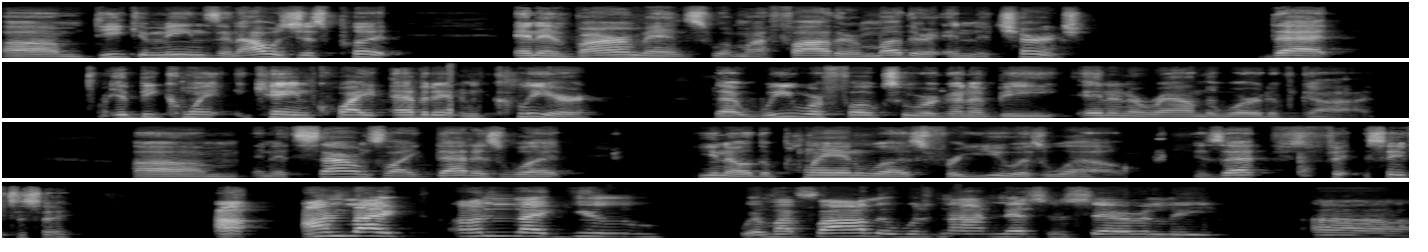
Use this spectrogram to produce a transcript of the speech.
um, deacon meetings, and I was just put in environments with my father and mother in the church that it became quite evident and clear that we were folks who were going to be in and around the Word of God. Um, and it sounds like that is what you know the plan was for you as well. Is that f- safe to say? Uh, unlike unlike you, where my father was not necessarily uh,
